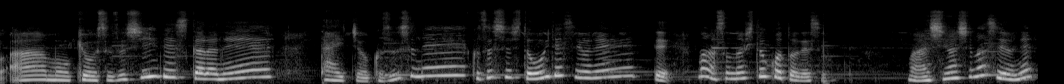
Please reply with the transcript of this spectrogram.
「ああもう今日涼しいですからね体調崩すね崩す人多いですよね」ってまあその一言ですよ。まあ安心はしますよね。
